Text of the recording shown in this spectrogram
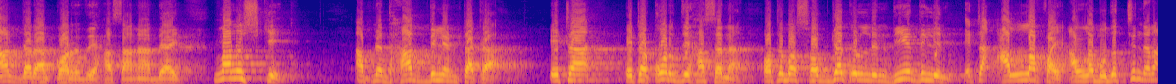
আর যারা কর দে হাসানা দেয়, মানুষকে আপনি ধার দিলেন টাকা, এটা এটা কর্জে হাসানা, অথবা সদ্গা করলেন, দিয়ে দিলেন, এটা আল্লাহ পায়। আল্লাহ বোঝাচ্ছেন যারা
